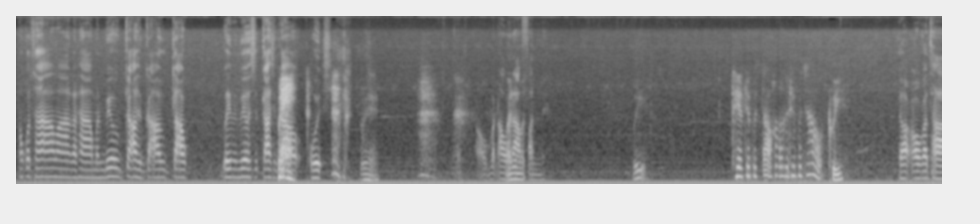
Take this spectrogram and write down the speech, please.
เอากระทามากระทามันเวลเก้าสิบเก้าเก้าเว้ยมันเวลเก้าสิบเก้าโอ้ยเฮ้ย เอา มันเอามาดิดาบมาฟันเลยเฮ้ย เทพเทพเจ้าเขาคือเทพเจ้า ถุยอยากเอากระทา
